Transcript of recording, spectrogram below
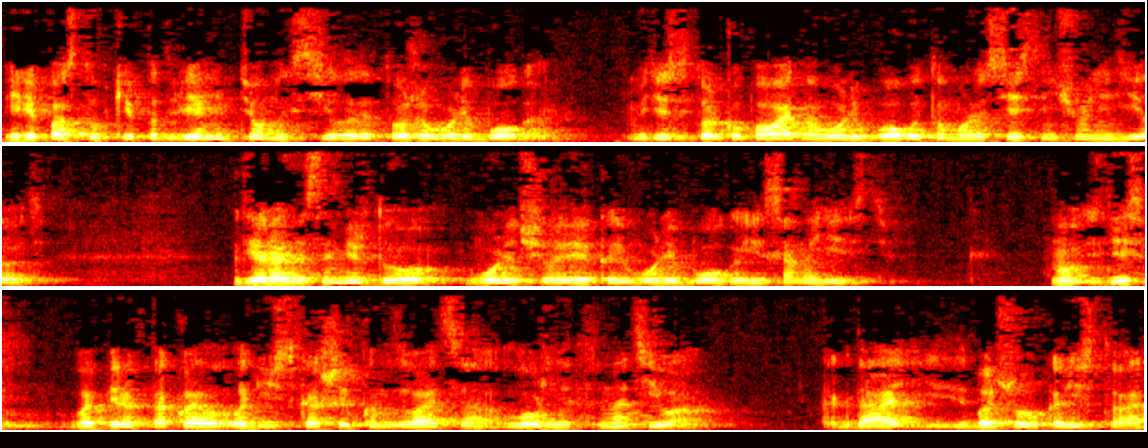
Или поступки под влиянием темных сил. Это тоже воля Бога. Ведь если только уповать на волю Бога, то можно сесть и ничего не делать. Где разница между волей человека и волей Бога, если она есть? Ну, здесь, во-первых, такая логическая ошибка называется ложная альтернатива, когда из большого количества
